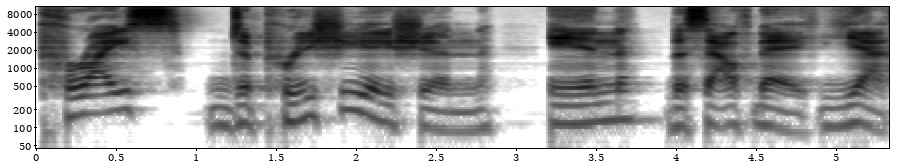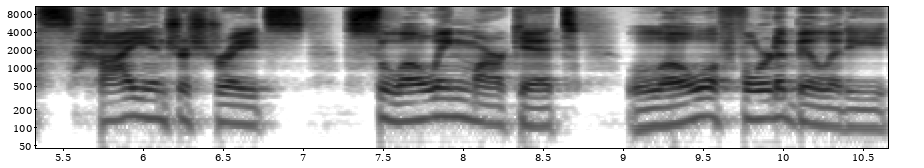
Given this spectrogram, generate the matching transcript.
price depreciation in the South Bay. Yes, high interest rates, slowing market low affordability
